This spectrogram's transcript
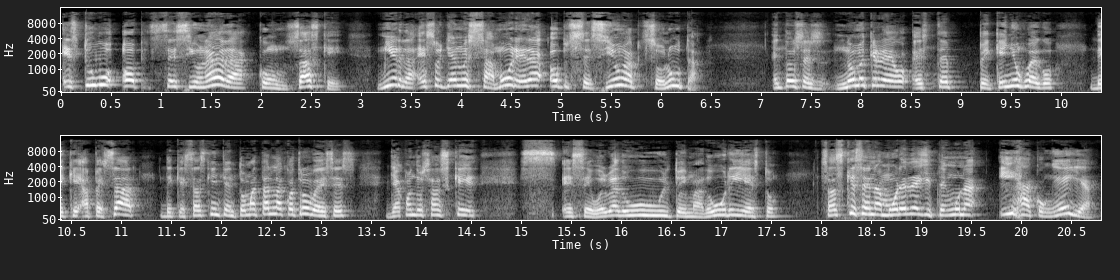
estuvo obsesionada con Sasuke. Mierda, eso ya no es amor, era obsesión absoluta. Entonces, no me creo este pequeño juego de que a pesar de que Sasuke intentó matarla cuatro veces, ya cuando Sasuke eh, se vuelve adulto y maduro y esto, Sasuke se enamore de ella y tenga una hija con ella.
